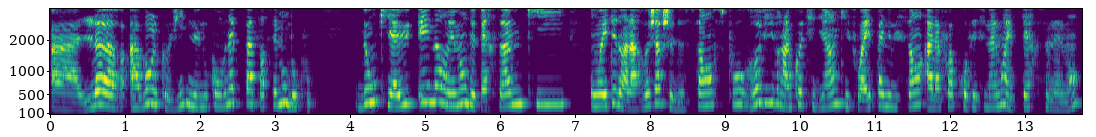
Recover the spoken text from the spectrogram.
à l'heure avant le Covid ne nous convenait pas forcément beaucoup. Donc il y a eu énormément de personnes qui ont été dans la recherche de sens pour revivre un quotidien qui soit épanouissant à la fois professionnellement et personnellement.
